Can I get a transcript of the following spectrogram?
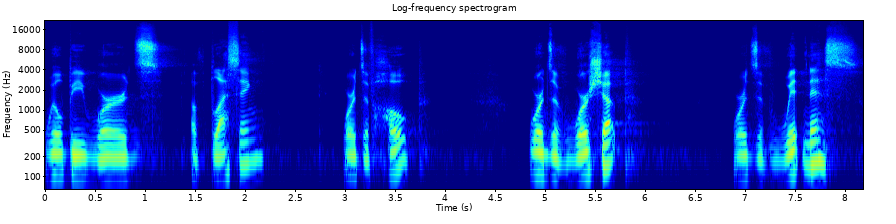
will be words of blessing, words of hope, words of worship, words of witness,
